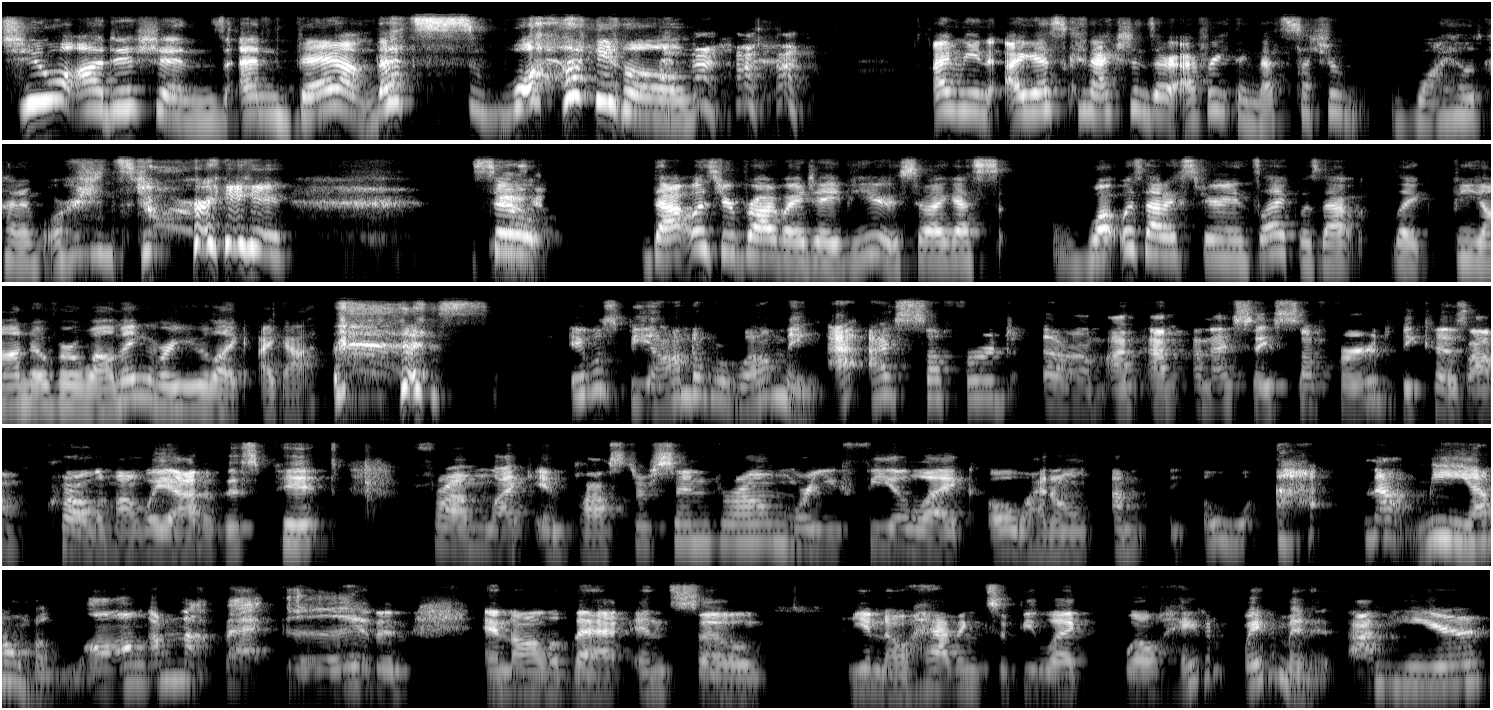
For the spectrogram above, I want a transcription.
Two auditions and bam, that's wild. I mean, I guess connections are everything. That's such a wild kind of origin story. so yeah. that was your Broadway debut. So I guess what was that experience like? Was that like beyond overwhelming? Were you like, I got this? It was beyond overwhelming. I, I suffered, um, I'm, I'm, and I say suffered because I'm crawling my way out of this pit from like imposter syndrome, where you feel like, oh, I don't, I'm, oh, not me, I don't belong, I'm not that good, and and all of that. And so, you know, having to be like, well, hey, wait a minute, I'm here.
